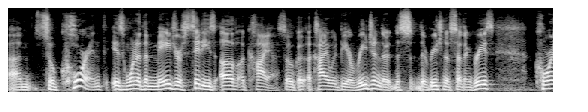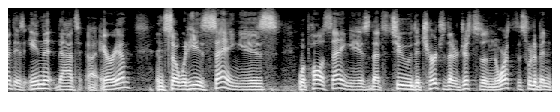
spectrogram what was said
Um, so Corinth is one of the major cities of Achaia. So Achaia would be a region, the, the, the region of southern Greece. Corinth is in that uh, area. And so what he is saying is, what Paul is saying is that to the churches that are just to the north, this would have been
